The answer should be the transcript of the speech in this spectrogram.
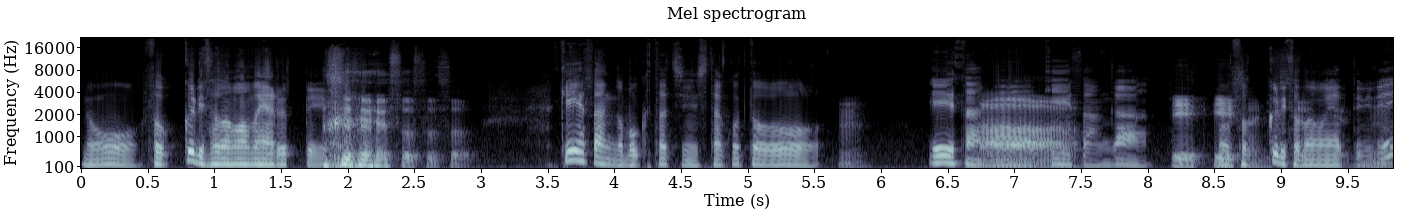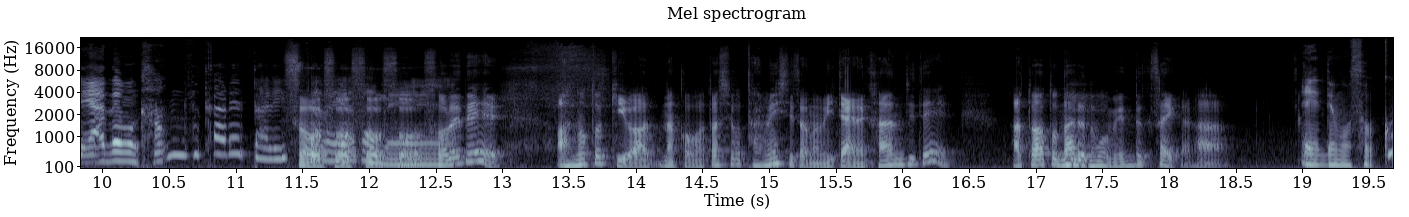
のをそっくりそのままやるっていう。う んそうそうそう。K さんが僕たちにしたことをうん。A さんに K さんが A, そっくりそのままやってみる。うんいやでも感づかれたりしたそうらやだねそうそうそう。それで、あの時はなんか私を試してたのみたいな感じで、後々なるのもめんどくさいから、え、でもそこ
